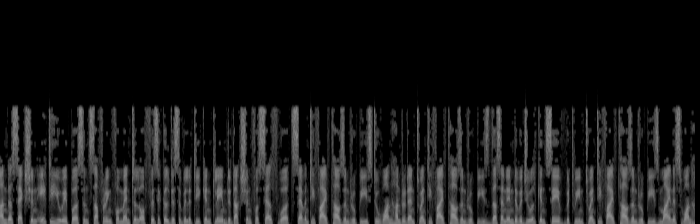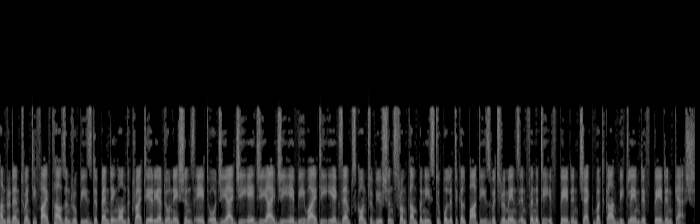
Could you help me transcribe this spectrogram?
Under Section 80U, a person suffering for mental or physical disability can claim deduction for self-worth 75,000 rupees to 125,000 rupees. Thus, an individual can save between 25,000 rupees minus 125,000 rupees depending on the criteria. Donations 80GGB exempts contributions from companies to political parties, which remains infinity if paid in check but can't be claimed if paid in cash.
